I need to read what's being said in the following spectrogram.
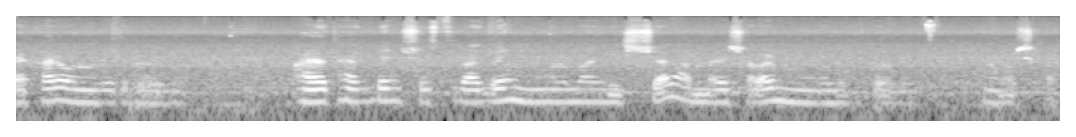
দেখার অনুরোধ রইল। ভালো থাকবেন, সুস্থ থাকবেন, মঙ্গলময় ঈশ্বর আপনাদের সবার মঙ্গল করবেন নমস্কার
